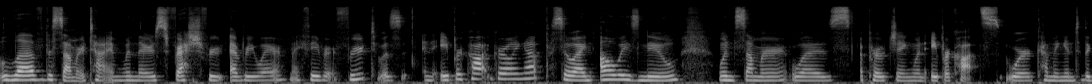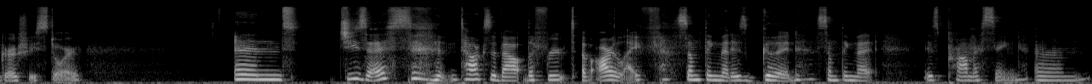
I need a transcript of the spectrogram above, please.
love the summertime when there's fresh fruit everywhere. My favorite fruit was an apricot growing up, so I always knew when summer was approaching when apricots were coming into the grocery store. And Jesus talks about the fruit of our life, something that is good, something that is promising. Um,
